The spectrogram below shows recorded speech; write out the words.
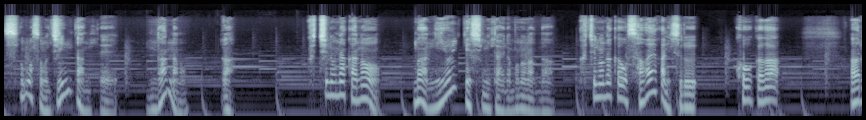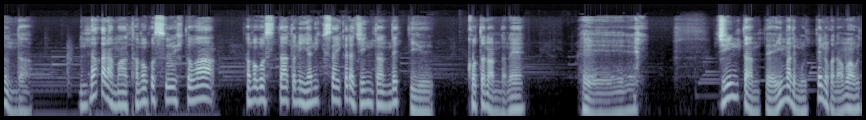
そもそもジンタンって何なの？あ、口の中の、まあ匂い消しみたいなものなんだ。口の中を爽やかにする効果があるんだ。だからまあタバコ吸う人は、タバコ吸った後にやにくさいからジンタンでっていうことなんだね。へえ。ジンタンって今でも売ってんのかな？まあ売っ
